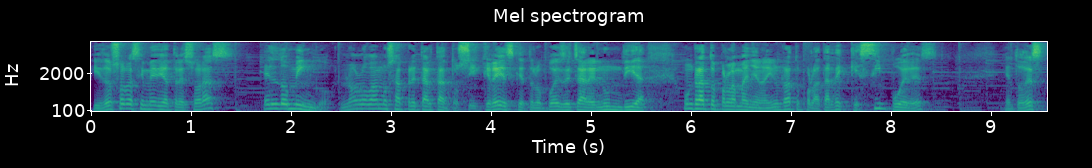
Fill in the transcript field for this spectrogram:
y dos horas y media, tres horas el domingo. No lo vamos a apretar tanto. Si crees que te lo puedes echar en un día, un rato por la mañana y un rato por la tarde, que sí puedes, entonces,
